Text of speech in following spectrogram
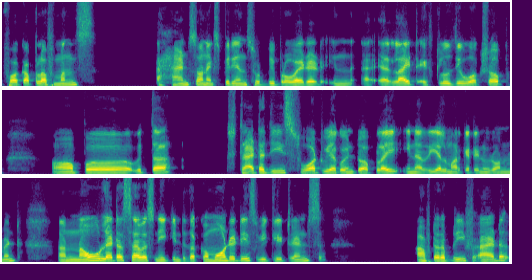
For a couple of months a hands-on experience would be provided in a light exclusive workshop up uh, with the strategies what we are going to apply in a real market environment and now let us have a sneak into the commodities weekly trends. After a brief ad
